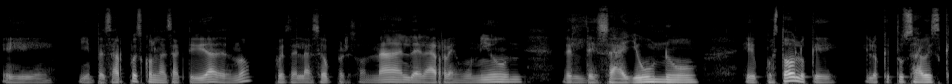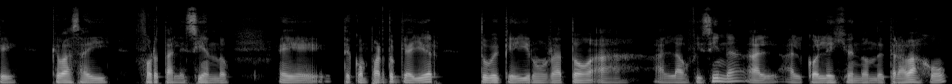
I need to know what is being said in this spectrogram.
eh, y empezar pues con las actividades, ¿no? Pues del aseo personal, de la reunión, del desayuno, pues todo lo que, lo que tú sabes que, que vas ahí fortaleciendo. te comparto que ayer tuve que ir un rato a, a la oficina, al, al colegio en donde trabajo,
